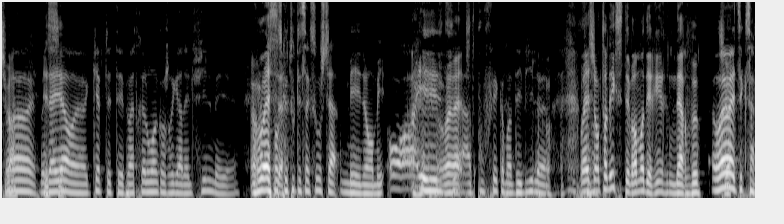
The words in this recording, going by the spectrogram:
Tu vois. Ouais, ouais. Mais c'est- D'ailleurs, euh, Kev, t'étais pas très loin quand je regardais le film. Et... Ouais, je pense que toutes les sections, j'étais là, mais non, mais oh, et Ouais, ouais, à pouffer comme un débile. Ouais, j'entendais que c'était vraiment des rires nerveux. Ouais, ouais, tu sais que ça,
